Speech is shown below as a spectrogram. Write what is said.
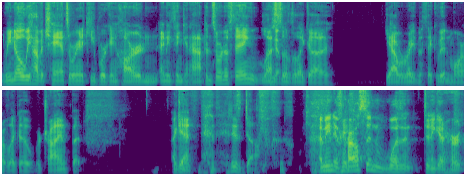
we know we have a chance, and we're going to keep working hard, and anything can happen, sort of thing. Less Yep. of like a yeah, we're right in the thick of it, and more of like a we're trying. But again, it is tough I mean, if Karlsson wasn't didn't get hurt,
